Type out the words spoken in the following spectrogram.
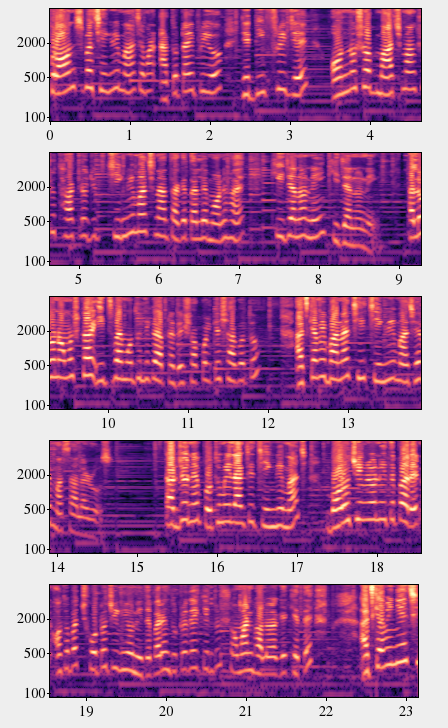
প্রনস বা চিংড়ি মাছ আমার এতটাই প্রিয় যে ডিপ ফ্রিজে অন্য সব মাছ মাংস থাকলেও যদি চিংড়ি মাছ না থাকে তাহলে মনে হয় কি যেন নেই, কি যেন নেই। হ্যালো নমস্কার ইটস বাই মধুলিকা আপনাদের সকলকে স্বাগত। আজকে আমি বানাচ্ছি চিংড়ি মাছের মশালা রোস্ট তার জন্য প্রথমেই লাগছে চিংড়ি মাছ। বড় চিংড়িও নিতে পারেন অথবা ছোট চিংড়িও নিতে পারেন। দুটোতেই কিন্তু সমান ভালো লাগে খেতে। আজকে আমি নিয়েছি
